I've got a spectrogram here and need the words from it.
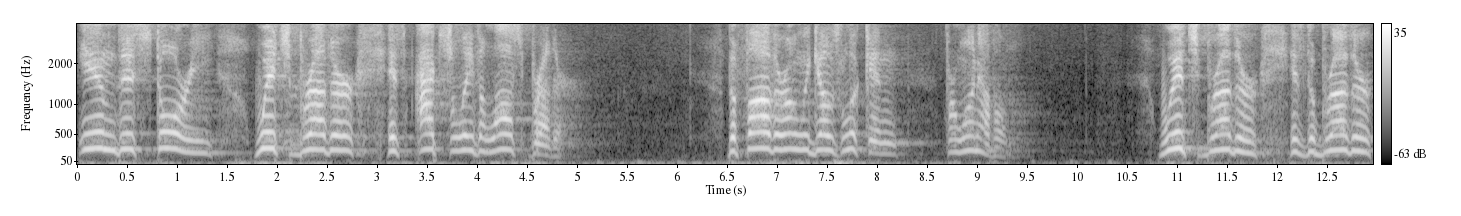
in this story, which brother is actually the lost brother? The father only goes looking for one of them. Which brother is the brother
